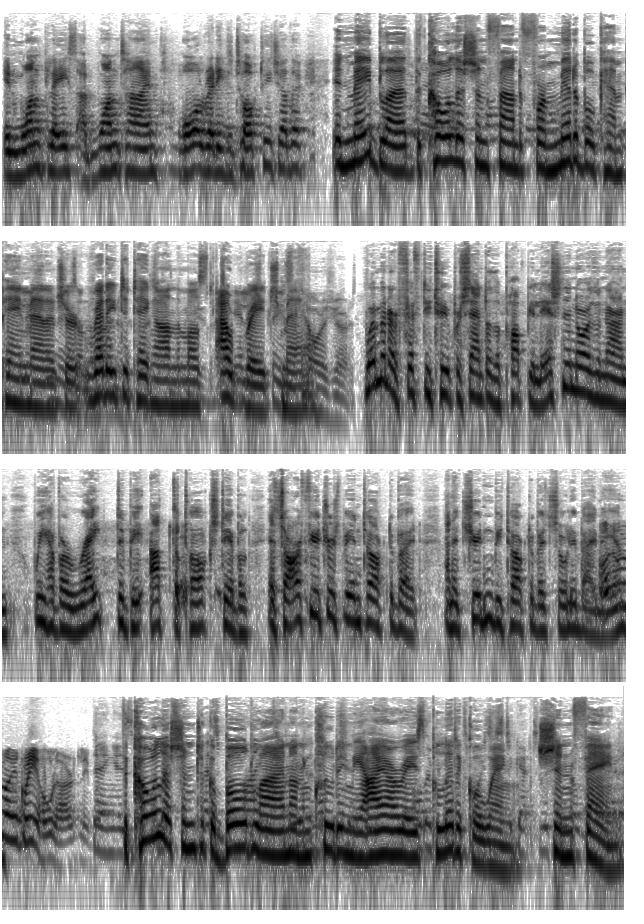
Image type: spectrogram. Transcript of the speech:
in one place at one time, all ready to talk to each other. In May Blood, the coalition found a formidable campaign manager ready to take on the most outraged male. Women are 52% of the population in Northern Ireland. We have a right to be at the talks table. It's our futures being talked about, and it shouldn't be talked about solely by oh, men. Oh, no, I agree wholeheartedly. The coalition took a bold line on including the IRA's political wing, Sinn Féin,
